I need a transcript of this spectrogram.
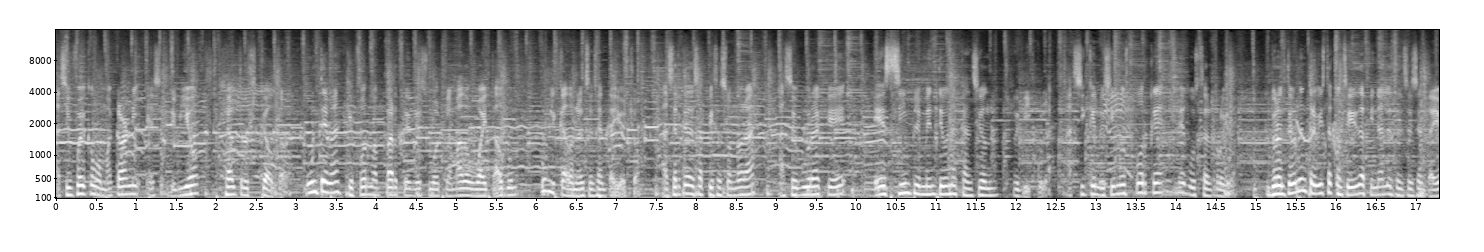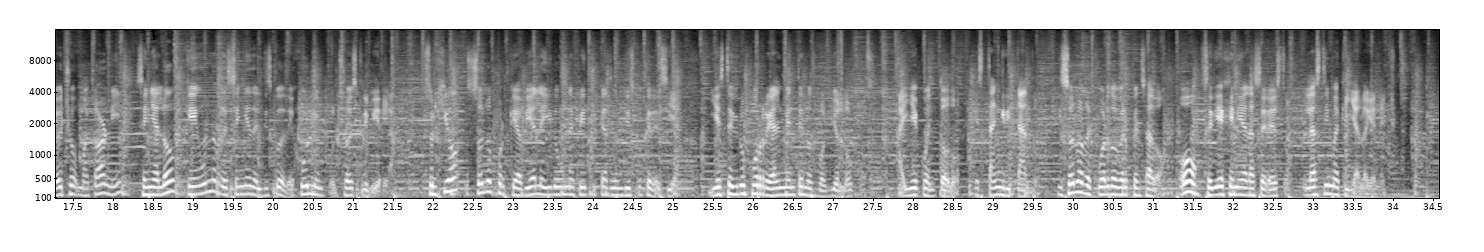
Así fue como McCartney escribió Helter Skelter, un tema que forma parte de su aclamado White Album publicado en el 68. Acerca de esa pieza sonora, asegura que es simplemente una canción ridícula, así que lo hicimos porque me gusta el ruido. Durante una entrevista concedida a finales del 68, McCartney señaló que una reseña del disco de The Who lo impulsó a escribirla. Surgió solo porque había leído una crítica de un disco que decía, y este grupo realmente nos volvió locos. Hay eco en todo, están gritando, y solo recuerdo haber pensado, oh, sería genial hacer esto, lástima que ya lo hayan hecho.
